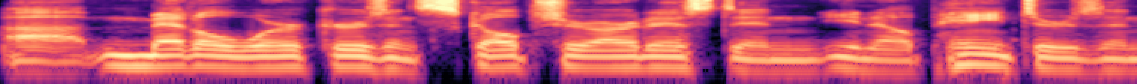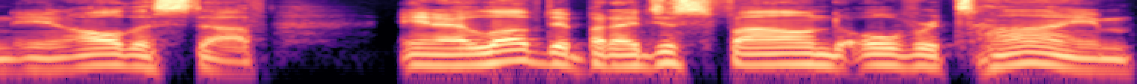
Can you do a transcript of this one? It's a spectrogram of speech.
uh, metal workers and sculpture artists and you know painters and and all this stuff, and I loved it. But I just found over time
